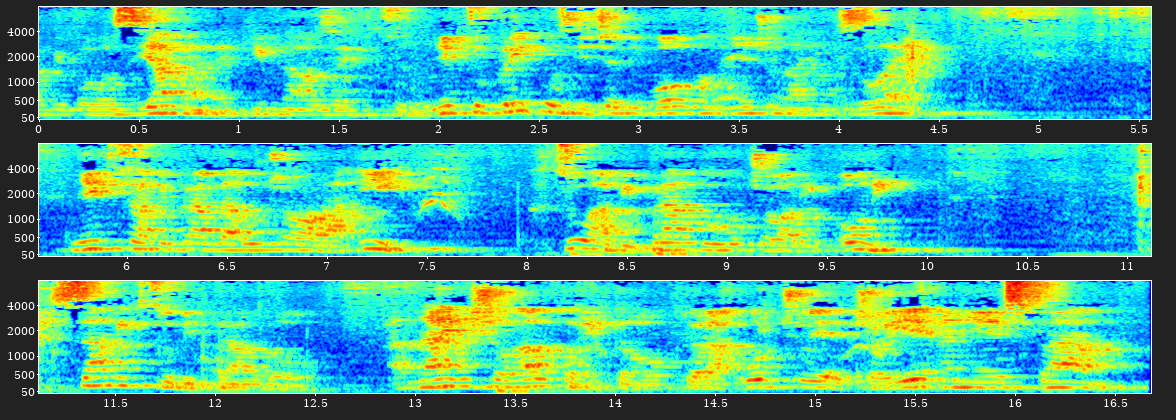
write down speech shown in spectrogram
aby bolo zjavené, kým naozaj chcú. Nechcú pripustiť, že by bolo niečo na nich zlé. Nechcú, aby pravda učovala ich. Chcú, aby pravdu učovali oni sami chcú byť pravdou a najvyššou autoritou, ktorá určuje, čo je a nie je správne.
